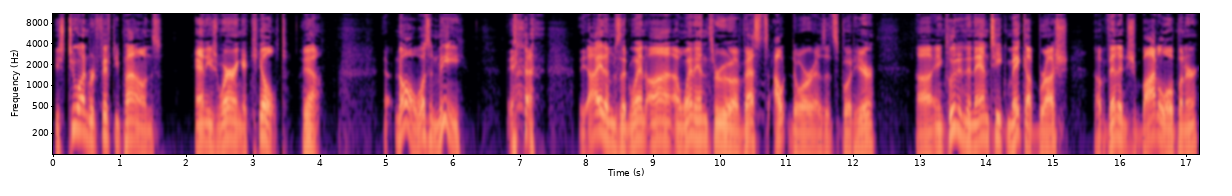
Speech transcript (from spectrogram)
He's 250 pounds, and he's wearing a kilt. yeah. Uh, No, it wasn't me. the items that went on uh, went in through a vest's outdoor, as it's put here, uh, included an antique makeup brush, a vintage bottle opener,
